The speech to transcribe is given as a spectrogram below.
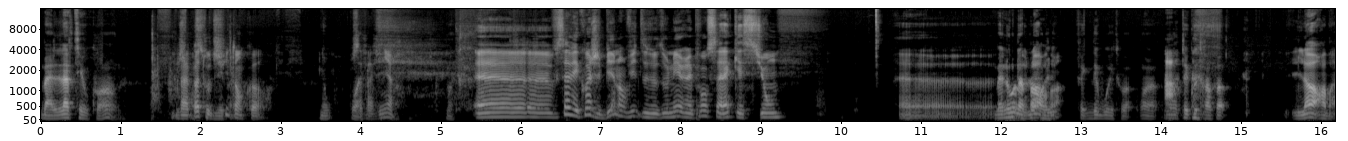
Bah là, t'es au courant. Bah, pas tout de suite pas. encore. Non. Ça Ouais. va venir. Euh, vous savez quoi J'ai bien envie de donner réponse à la question. Euh, Mais nous, on n'a pas envie. l'ordre. Fait que débrouille-toi. Voilà. Ah. On t'écoutera pas. L'ordre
